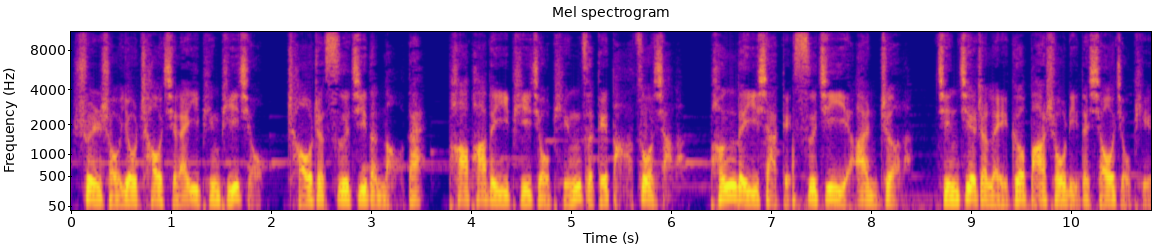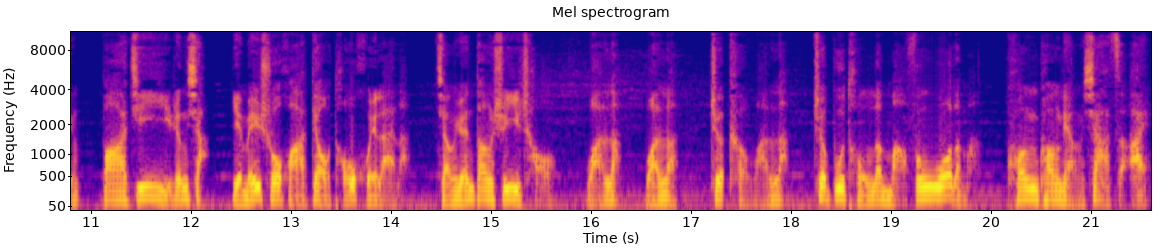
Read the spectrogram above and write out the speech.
顺手又抄起来一瓶啤酒，朝着司机的脑袋啪啪的一啤酒瓶子给打坐下了，砰的一下给司机也按这了。紧接着磊哥把手里的小酒瓶吧唧一扔下，也没说话，掉头回来了。蒋元当时一瞅，完了完了，这可完了。这不捅了马蜂窝了吗？哐哐两下子，哎，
